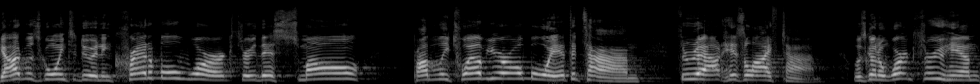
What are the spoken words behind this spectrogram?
God was going to do an incredible work through this small, probably 12 year old boy at the time throughout his lifetime. Was going to work through him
